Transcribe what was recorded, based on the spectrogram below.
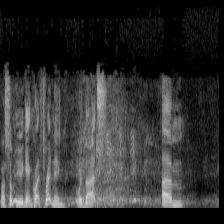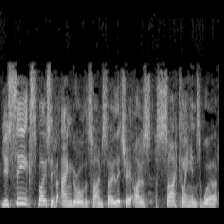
well, some of you are getting quite threatening with that. Um, you see explosive anger all the time. So literally, I was cycling into work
